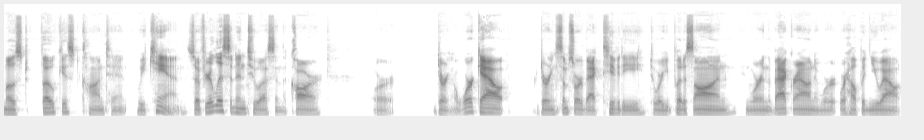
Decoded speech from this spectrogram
most focused content we can. So if you're listening to us in the car or during a workout or during some sort of activity to where you put us on and we're in the background and we're we're helping you out,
